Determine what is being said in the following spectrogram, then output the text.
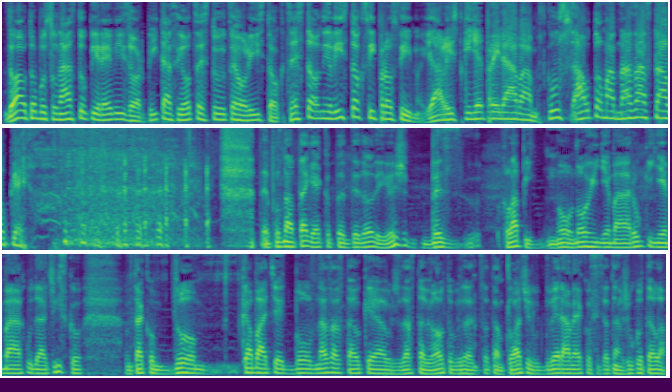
Do autobusu nastúpi revízor, pýta si od cestujúceho lístok. Cestovný lístok si prosím. Ja lístky nepredávam. Skús automat na zastávke. to poznám tak, ako to ten dody, vieš, bez chlapí, no, nohy nemá, ruky nemá, chudáčisko, v takom dlhom kabáte bol na zastávke a už zastavil autobus a sa tam tlačil dverám, ako si sa tam žuchotala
